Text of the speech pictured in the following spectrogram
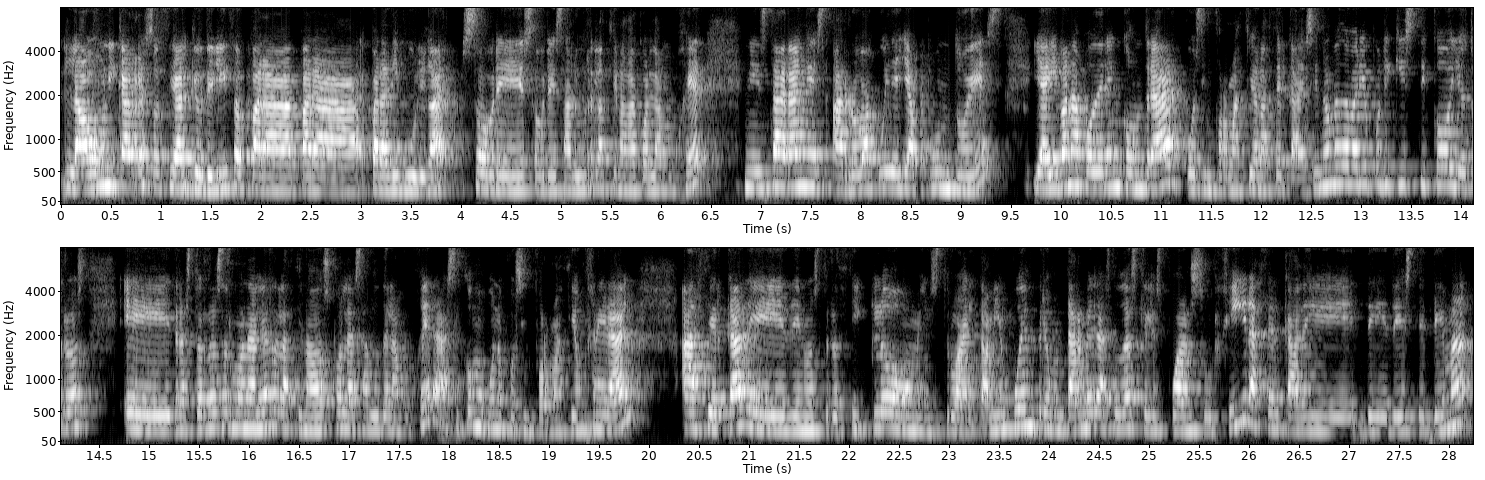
la única red social que utilizo para, divulgar sobre, sobre salud relacionada con la mujer. Mi Instagram es arroba cuidella.es y ahí van a poder encontrar pues, información acerca del síndrome de ovario poliquístico y otros eh, trastornos hormonales relacionados con la salud de la mujer, así como bueno, pues, información general acerca de, nuestro ciclo menstrual. También pueden preguntarme las dudas que les puedan surgir acerca de, este tema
